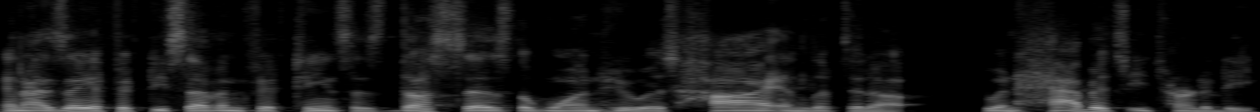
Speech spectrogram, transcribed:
And Isaiah 57 15 says, Thus says the one who is high and lifted up, who inhabits eternity,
